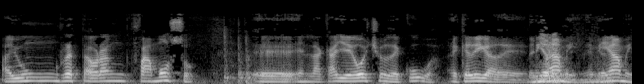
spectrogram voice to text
Hay un restaurante famoso eh, en la calle 8 de Cuba, es que diga de, De Miami, Miami. de Miami.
